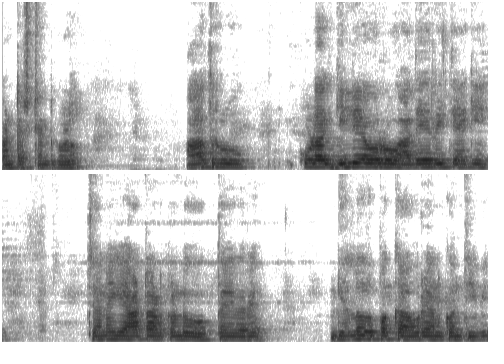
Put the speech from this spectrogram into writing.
ಕಂಟೆಸ್ಟೆಂಟ್ಗಳು ಆದರೂ ಕೂಡ ಗಿಲ್ಲಿ ಅವರು ಅದೇ ರೀತಿಯಾಗಿ ಚೆನ್ನಾಗಿ ಆಟ ಆಡ್ಕೊಂಡು ಹೋಗ್ತಾ ಇದ್ದಾರೆ. ಗೆಲ್ಲೋದು ಪಕ್ಕ ಅವರೇ ಅನ್ಕೊತೀವಿ.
